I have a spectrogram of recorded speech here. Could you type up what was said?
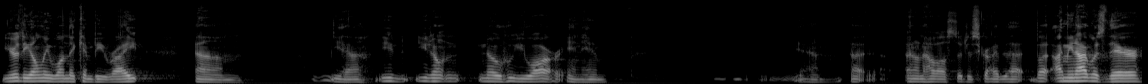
you're the only one that can be right, um, yeah, you you don't know who you are in Him. Yeah, uh, I don't know how else to describe that. But I mean, I was there.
